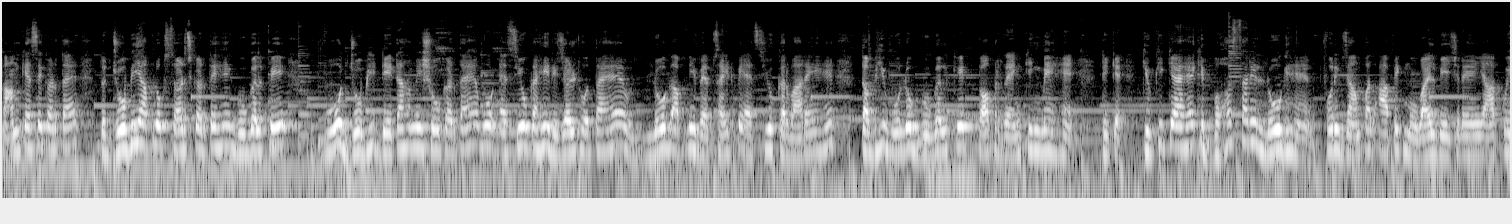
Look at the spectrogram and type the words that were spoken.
काम कैसे करता है। तो जो भी आप लोग सर्च करते हैं गूगल पे वो जो भी डेटा हमें शो करता है, वो एस का ही रिज़ल्ट होता है। लोग अपनी वेबसाइट पे एस करवा रहे हैं, तभी वो लोग गूगल के टॉप रैंकिंग में हैं, ठीक है? क्योंकि क्या है कि बहुत सारे लोग हैं। फॉर एग्ज़ाम्पल आप एक मोबाइल बेच रहे हैं या आप कोई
